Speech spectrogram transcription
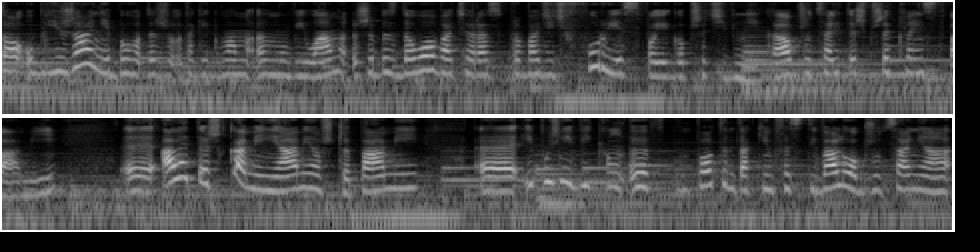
to ubliżanie było też, tak jak Wam e, mówiłam, żeby zdołować oraz prowadzić furię swojego przeciwnika. Obrzucali też przekleństwami, e, ale też kamieniami, oszczepami. E, I później po tym takim festiwalu obrzucania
